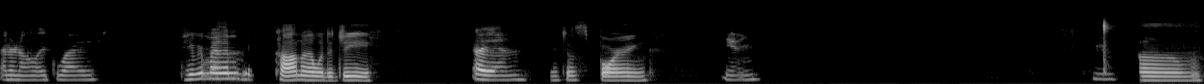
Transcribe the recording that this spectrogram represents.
I don't know, like why. He reminded me of Connagh with a G. oh yeah, It's just boring. yeah. Um,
